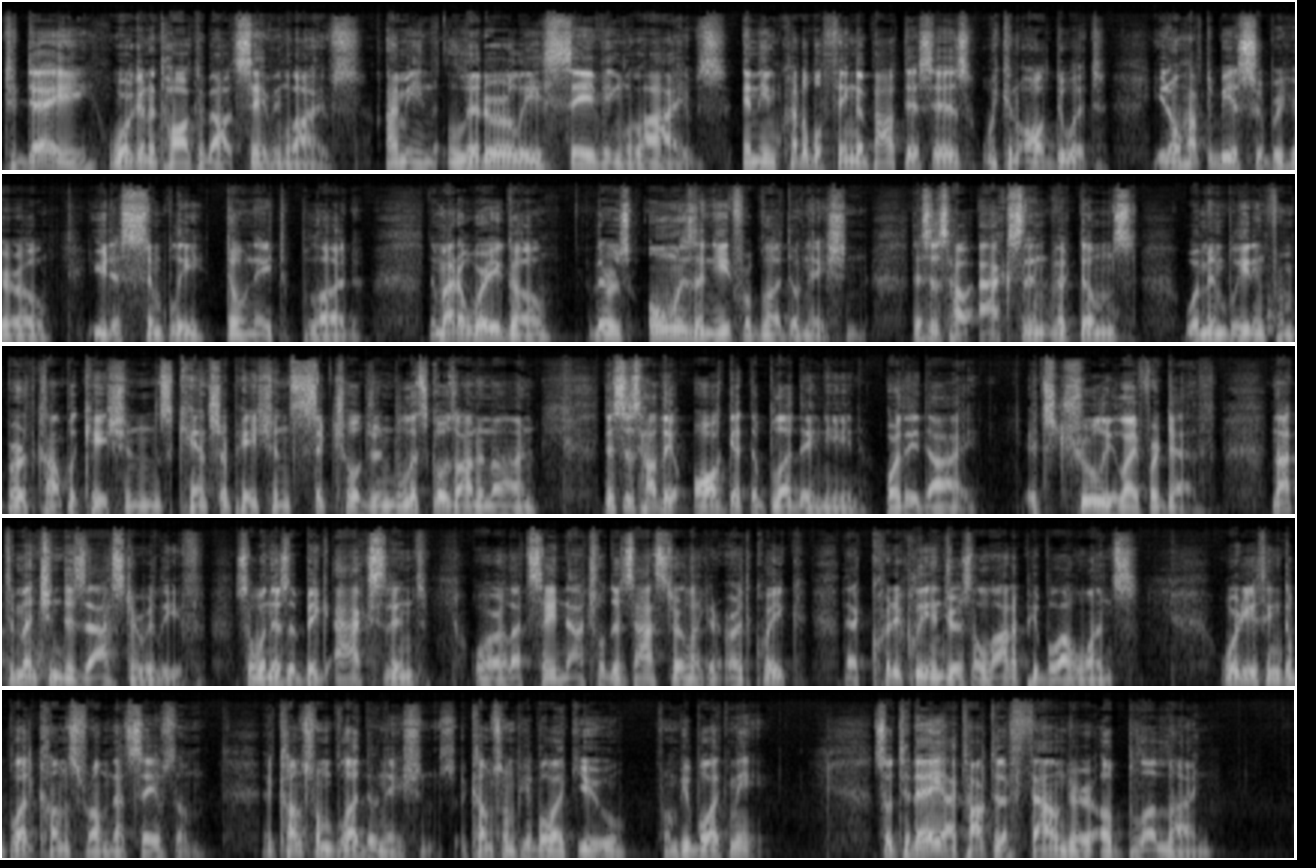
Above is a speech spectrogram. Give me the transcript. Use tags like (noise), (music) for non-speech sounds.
Today, we're going to talk about saving lives. I mean, literally saving lives. And the incredible thing about this is we can all do it. You don't have to be a superhero. You just simply donate blood. No matter where you go, there is always a need for blood donation. This is how accident victims, women bleeding from birth complications, cancer patients, sick children, the list goes on and on. This is how they all get the blood they need or they die. It's truly life or death, not to mention disaster relief. So, when there's a big accident or let's say natural disaster like an earthquake that critically injures a lot of people at once, where do you think the blood comes from that saves them? It comes from blood donations. It comes from people like you, from people like me. So, today I talked to the founder of Bloodline.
